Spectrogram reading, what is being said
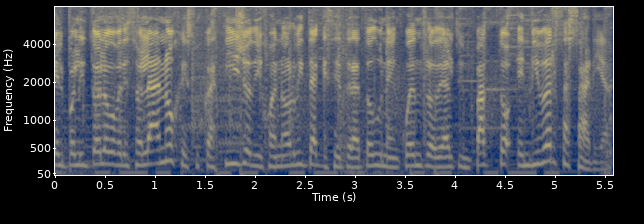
El politólogo venezolano Jesús Castillo dijo en órbita que se trató de un encuentro de alto impacto en diversas áreas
